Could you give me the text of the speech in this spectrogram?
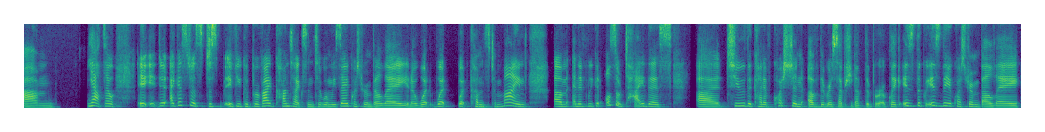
um, yeah, so it, it, I guess just just if you could provide context into when we say equestrian ballet, you know what what what comes to mind, um, and if we could also tie this uh, to the kind of question of the reception of the Baroque, like is the is the equestrian ballet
